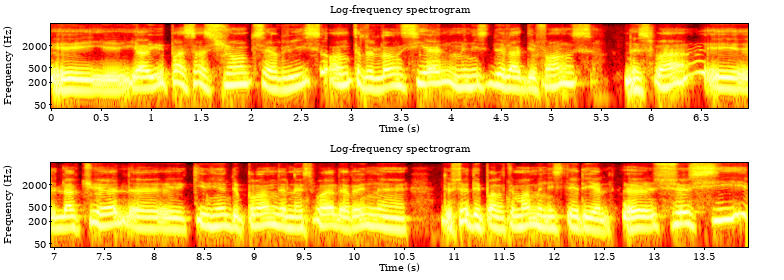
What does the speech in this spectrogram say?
Et il y a eu passation de service entre l'ancienne ministre de la Défense n'est-ce pas, et l'actuel euh, qui vient de prendre, n'est-ce pas, le règne de ce département ministériel. Euh, ceci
